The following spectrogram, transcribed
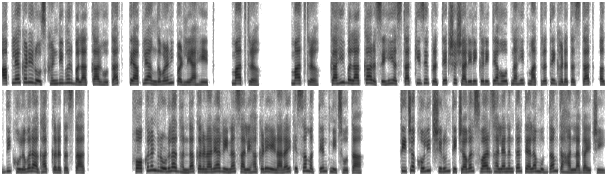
आपल्याकडे रोजखंडीभर बलात्कार होतात ते आपल्या अंगवळणी पडले आहेत. मात्र मात्र काही बलात्कार असेही असतात की जे प्रत्यक्ष शारीरिकरित्या होत नाहीत मात्र ते घडत असतात अगदी खोलवर आघात करत असतात. फॉकलंड रोडला धंदा करणाऱ्या रीना सालेहाकडे येणारा एक इसम अत्यंत नीच होता. तिच्या खोलीत शिरून तिच्यावर स्वार झाल्यानंतर त्याला मुद्दाम तहान लागायची.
